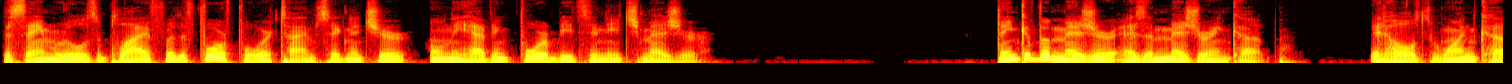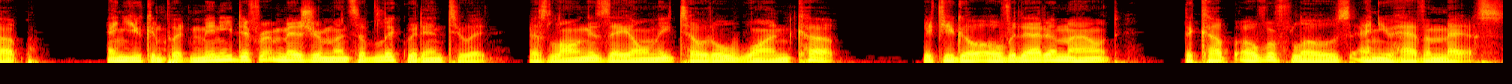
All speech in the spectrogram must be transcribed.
The same rules apply for the 4-4 time signature, only having four beats in each measure. Think of a measure as a measuring cup. It holds one cup, and you can put many different measurements of liquid into it, as long as they only total one cup. If you go over that amount, the cup overflows and you have a mess.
